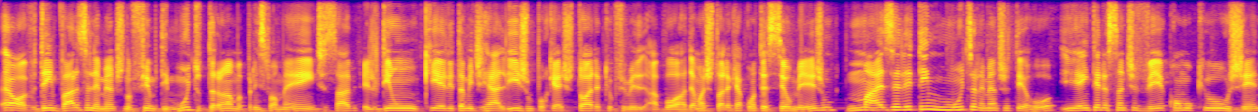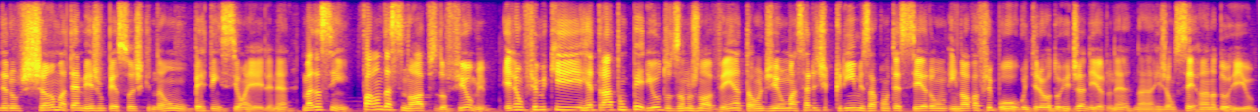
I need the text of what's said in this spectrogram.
É óbvio, tem vários elementos no filme, tem muito drama principalmente, sabe? Ele tem um que ele também de realismo, porque a história que o filme aborda é uma história que aconteceu mesmo, mas ele tem muitos elementos de terror e é interessante ver como que o gênero chama até mesmo pessoas que não pertenciam a ele, né? Mas assim, falando da sinopse do filme, ele é um filme que retrata um período dos anos 90 onde uma série de crimes aconteceram em Nova Friburgo, interior do Rio de Janeiro, né? Na região serrana do Rio.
